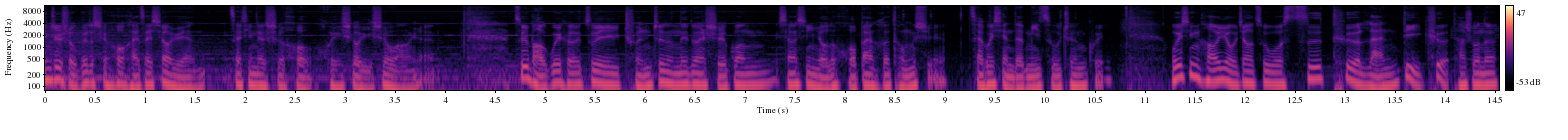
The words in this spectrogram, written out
听这首歌的时候还在校园，在听的时候回首已是惘然。最宝贵和最纯真的那段时光，相信有了伙伴和同学，才会显得弥足珍贵。微信好友叫做斯特兰蒂克，他说呢，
